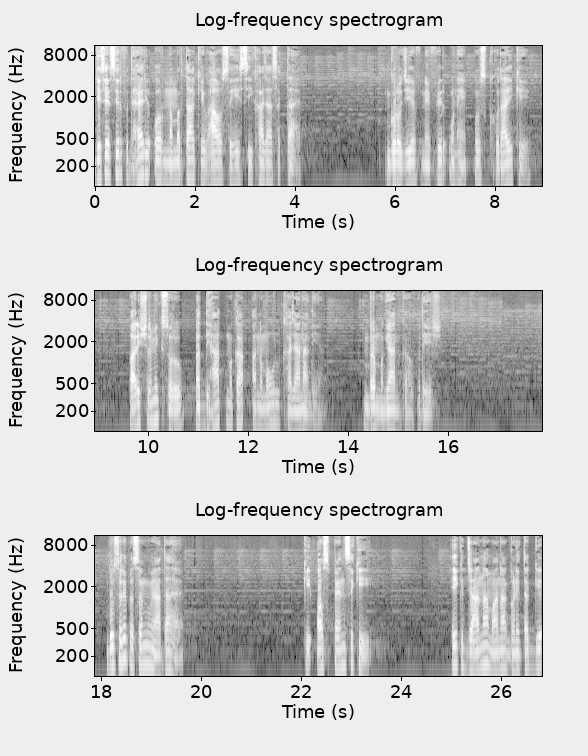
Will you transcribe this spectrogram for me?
जिसे सिर्फ़ धैर्य और नम्रता के भाव से ही सीखा जा सकता है। गुरुजीएफ ने फिर उन्हें उस खुदाई के पारिश्रमिक स्वरूप अध्यात्म का अनमोल खजाना दिया। ब्रह्म ज्ञान का उपदेश। दूसरे प्रसंग में आता है कि ऑस्पेंसिकी एक जाना माना गणितज्ञ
